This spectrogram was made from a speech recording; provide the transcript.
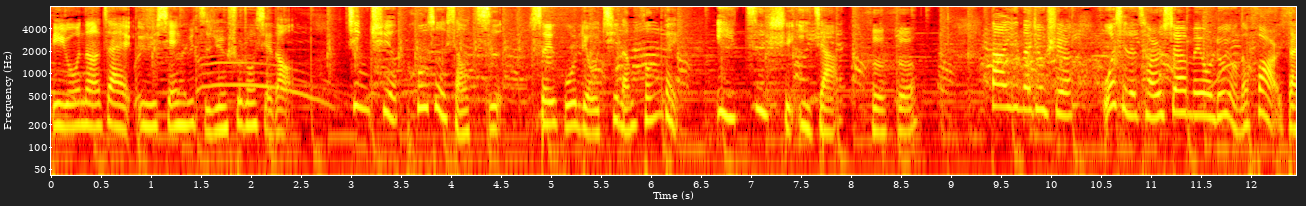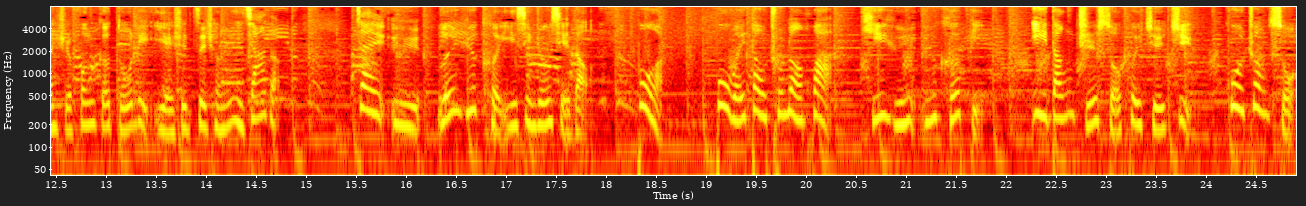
比如呢，在《与贤与子君书》中写道：“近却颇作小词，虽无柳七郎风味，亦自是一家。”呵呵，大意呢就是我写的词儿虽然没有柳永的范儿，但是风格独立，也是自成一家的。在《与论语可疑信》中写道：“不尔。”不为到处乱画，题云与可比，亦当指所会绝句，过状所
